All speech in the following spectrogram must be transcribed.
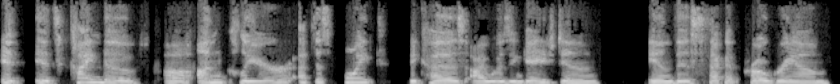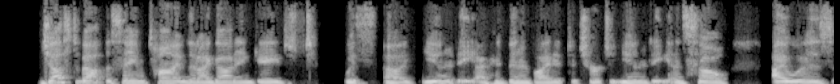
it it's kind of uh, unclear at this point because i was engaged in in this second program just about the same time that I got engaged with uh, Unity. I had been invited to church at Unity. And so I was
